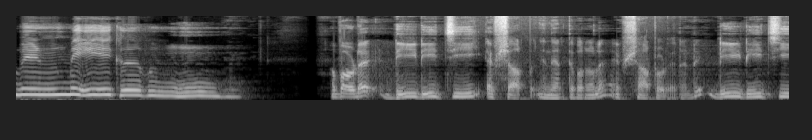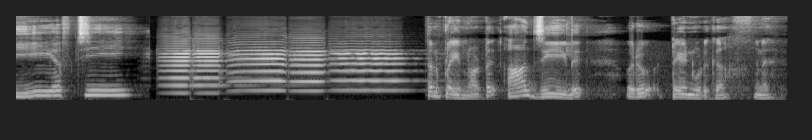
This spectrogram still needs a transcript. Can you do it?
വെൺമേഘവും. അപ്പോൾ അവിടെ D D G F sharp ഞാൻ നേരത്തെ പറഞ്ഞ പോലെ എഫ് ഷാർപ്പ് ഇവിടെ വരുന്നുണ്ട്. D D G F G തന്നെ പ്ലെയിൻ നോട്ട് ആ ജിയിൽ ഒരു ടേൺ കൊടുക്കുക. അങ്ങനെ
